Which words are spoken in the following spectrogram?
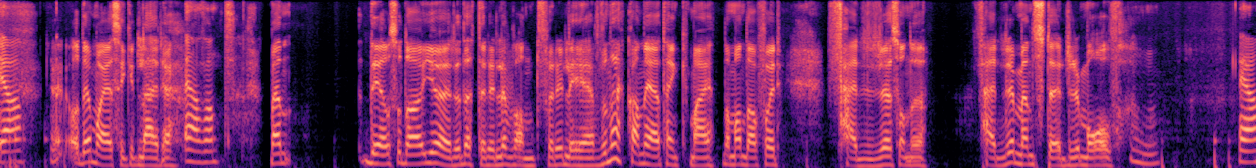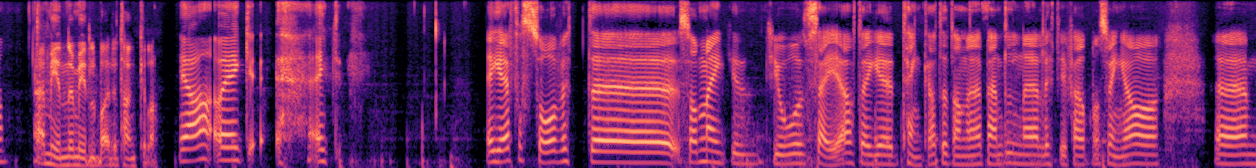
Ja, Og det må jeg sikkert lære. ja, sant. Men det å da gjøre dette relevant for elevene, kan jeg tenke meg, når man da får færre sånne Færre, men større mål, Ja. er min umiddelbare tanke, da. Ja, og jeg, jeg Jeg er for så vidt eh, Som jeg jo sier, at jeg tenker at denne pendelen er litt i ferd med å svinge. og ehm,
